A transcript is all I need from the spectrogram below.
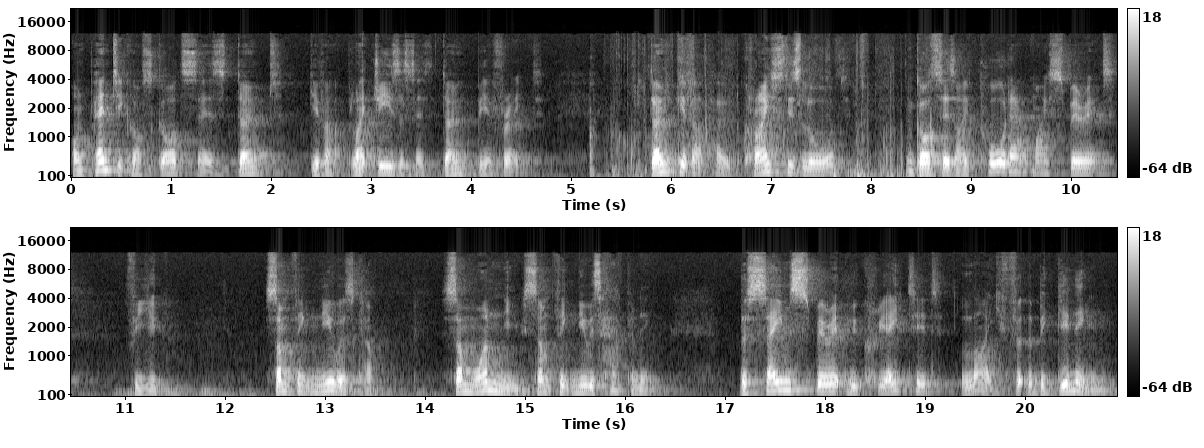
On Pentecost, God says, don't give up. Like Jesus says, don't be afraid. Don't give up hope. Christ is Lord, and God says, I poured out my Spirit for you. Something new has come. Someone new, something new is happening. The same Spirit who created life at the beginning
